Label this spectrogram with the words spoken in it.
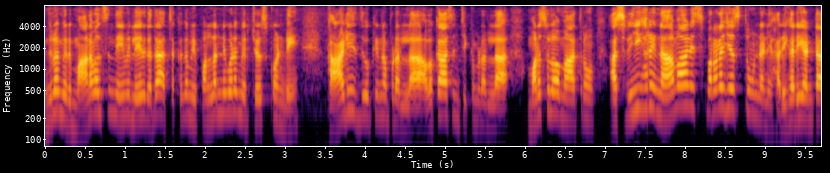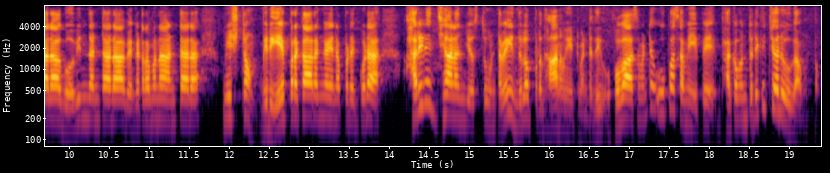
ఇందులో మీరు మానవలసింది ఏమీ లేదు కదా. చక్కగా మీ పనులన్నీ కూడా మీరు చేసుకోండి. ఖాళీ దూకినప్పుడల్లా అవకాశం చిక్కినప్పుడల్లా మనసులో మాత్రం ఆ శ్రీహరి నామాన్ని స్మరణ చేస్తూ ఉండండి. హరిహరి అంటారా గోవింద్ అంటారా వెంకటరమణ అంటారా? మీ ఇష్టం. మీరు ఏ ప్రకారంగా అయినప్పటికీ కూడా హరిని ధ్యానం చేస్తూ ఉంటామే. ఇందులో ప్రధానమైనటువంటిది ఉపవాసం అంటే ఉపసమీపే భగవంతుడికి చేరువుగా ఉంటాం.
